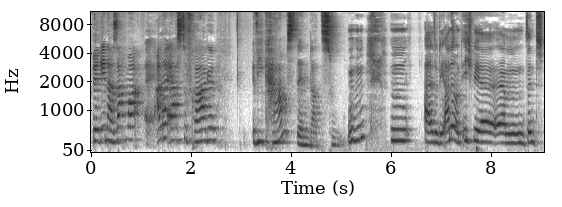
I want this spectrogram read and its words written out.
Verena, sag mal, äh, allererste Frage. Wie kam es denn dazu? Mhm. Also die Anne und ich, wir ähm, sind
